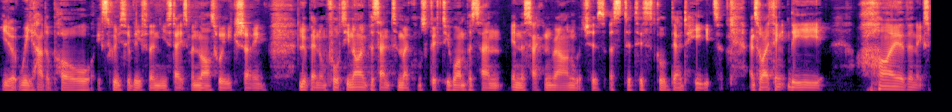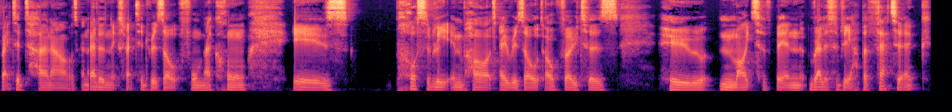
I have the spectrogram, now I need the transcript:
You know, we had a poll exclusively for the New Statesman last week showing Le Pen on 49% to Macron's 51% in the second round, which is a statistical dead heat. And so I think the higher than expected turnout and better than expected result for Macron is possibly in part a result of voters who might have been relatively apathetic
